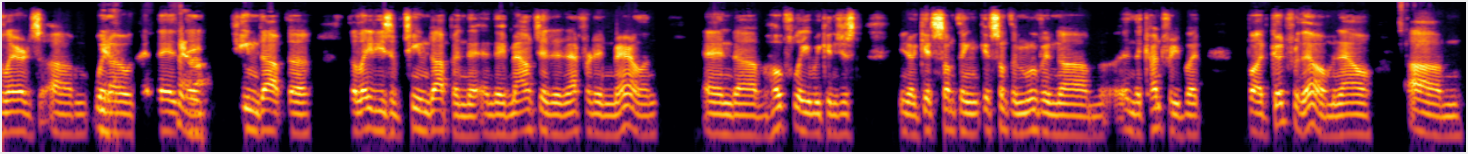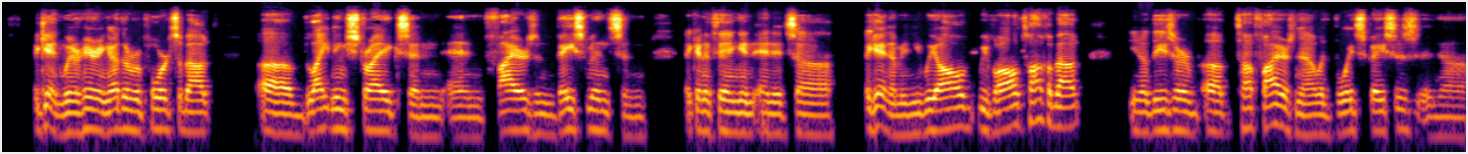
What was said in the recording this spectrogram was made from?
Laird's um, widow. Yeah. They, they, teamed up. The the ladies have teamed up and they, and they mounted an effort in Maryland, and um, hopefully we can just you know get something get something moving um, in the country. But but good for them now. Um, again, we're hearing other reports about uh, lightning strikes and and fires in basements and that kind of thing. And and it's uh, again, I mean, we all we've all talked about, you know, these are uh, tough fires now with void spaces and uh,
